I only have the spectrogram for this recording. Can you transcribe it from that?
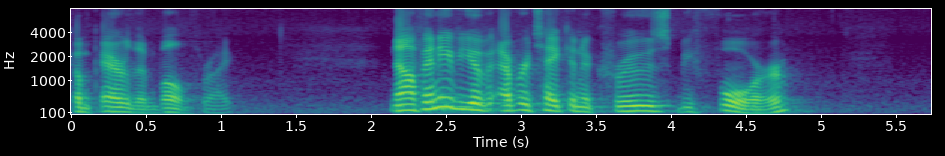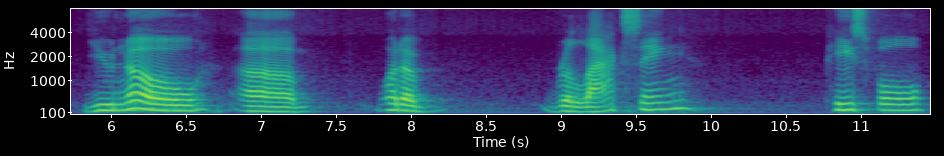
compare them both, right? Now, if any of you have ever taken a cruise before, you know uh, what a relaxing, peaceful,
